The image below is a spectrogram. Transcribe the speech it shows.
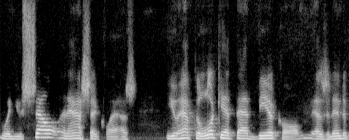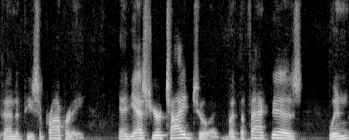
when you sell an asset class, you have to look at that vehicle as an independent piece of property. And yes, you're tied to it. But the fact is, when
